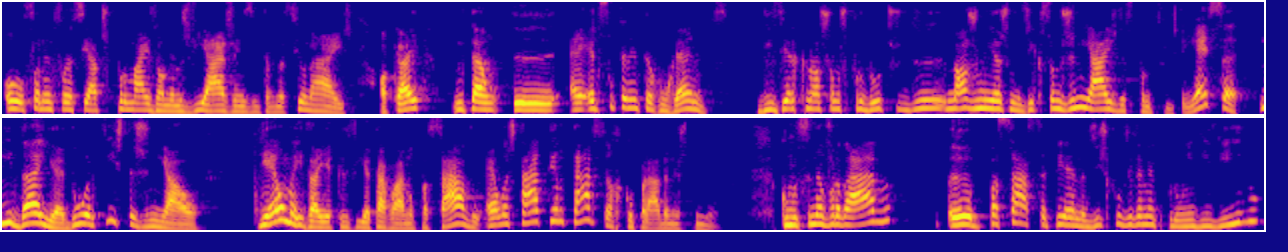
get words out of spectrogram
Ou foram influenciados por mais ou menos viagens internacionais. Ok? Então, uh, é absolutamente arrogante dizer que nós somos produtos de nós mesmos e que somos geniais desse ponto de vista. E essa ideia do artista genial, que é uma ideia que devia estar lá no passado, ela está a tentar ser recuperada neste momento. Como se, na verdade, eh, passasse apenas e exclusivamente por um indivíduo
